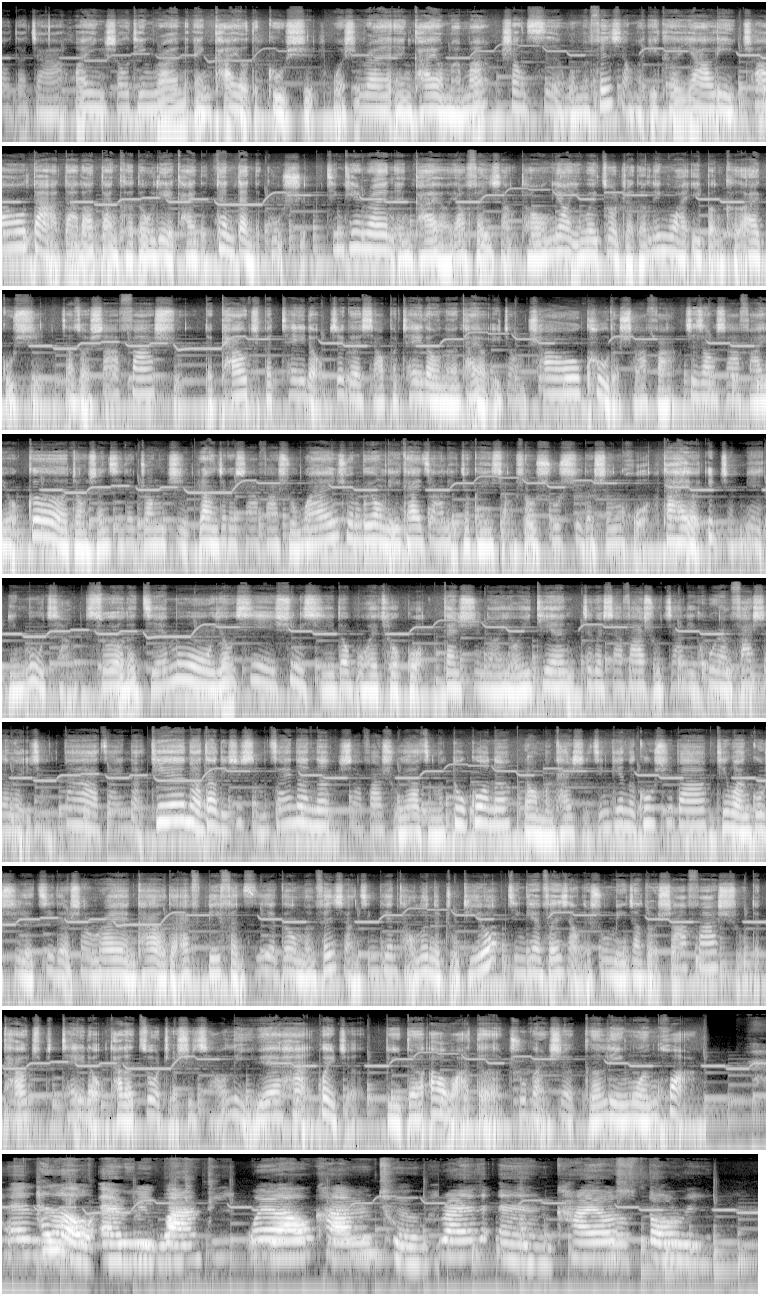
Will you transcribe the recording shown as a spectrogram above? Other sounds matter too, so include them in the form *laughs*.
Hello，大家欢迎收听 Ryan and Kyle 的故事，我是 Ryan and Kyle 妈妈。上次我们分享了一颗压力超大，大到蛋壳都裂开的蛋蛋的故事。今天 Ryan and Kyle 要分享同样一位作者的另外一本可爱故事，叫做沙发鼠 The Couch Potato。这个小 potato 呢，它有一张超酷的沙发，这张沙发有各种神奇的装置，让这个沙发鼠完全不用离开家里就可以享受舒适的生活。它还有一整面荧幕墙，所有的节目、游戏、讯息都不会错过。但是呢，有一天，这个沙发鼠家里忽然发生了一场大灾难。天哪，到底是什么灾难呢？沙发鼠要怎么度过呢？让我们开始今天的故事吧。听完故事也记得上 Ryan Kyle 的 FB 粉丝页跟我们分享今天讨论的主题哦。今天分享的书名叫做《沙发鼠的 Couch Potato》，它的作者是乔里约翰，绘者彼得奥瓦德，出版社格林文化。 Hello everyone, welcome to Red and Kyle's story.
